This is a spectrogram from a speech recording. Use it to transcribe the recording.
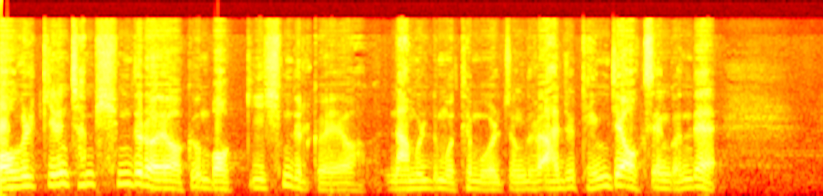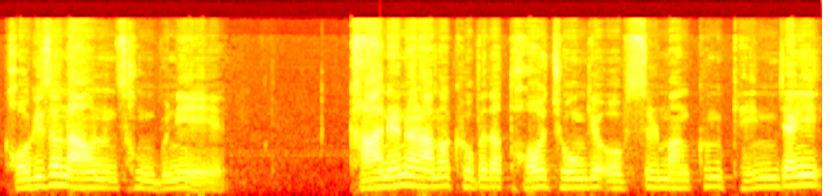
먹을 길은 참 힘들어요. 그 먹기 힘들 거예요. 나물도 못해 먹을 정도로 아주 굉장히 억센 건데 거기서 나오는 성분이 간에는 아마 그거보다 더 좋은 게 없을 만큼 굉장히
